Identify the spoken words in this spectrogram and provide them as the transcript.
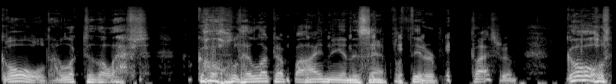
gold. I looked to the left, gold. I looked up behind me in this amphitheater classroom, gold.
